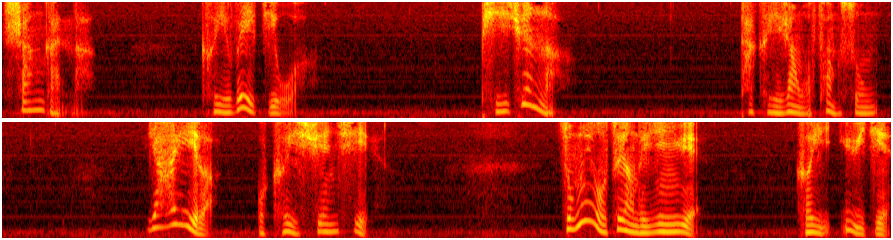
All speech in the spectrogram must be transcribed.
伤感了。可以慰藉我，疲倦了，它可以让我放松；压抑了，我可以宣泄。总有这样的音乐，可以遇见，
